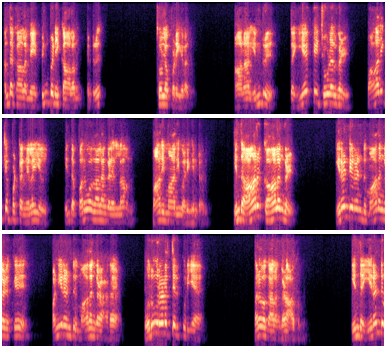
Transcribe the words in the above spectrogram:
அந்த காலமே பின்பனி காலம் என்று சொல்லப்படுகிறது. ஆனால் இன்று இந்த இயற்கை சூழல்கள் பாதிக்கப்பட்ட நிலையில் இந்த பருவ காலங்கள் எல்லாம் மாறி மாறி வருகின்றன. இந்த ஆறு காலங்கள் இரண்டிரண்டு மாதங்களுக்கு பன்னிரண்டு மாதங்களாக ஒரு வருடத்திற்குரிய பருவ காலங்கள் ஆகும். இந்த இரண்டு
